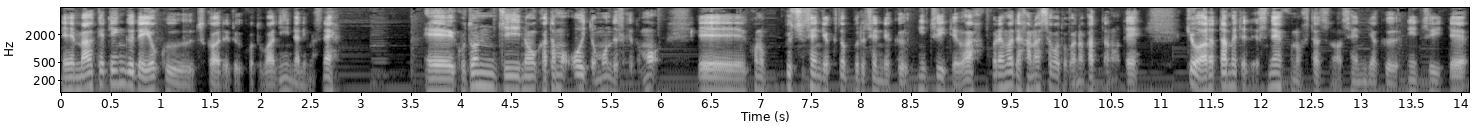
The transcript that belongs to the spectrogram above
えー、マーケティングでよく使われる言葉になりますね。えー、ご存知の方も多いと思うんですけども、えー、このプッシュ戦略とプル戦略については、これまで話したことがなかったので、今日改めてですね、この2つの戦略について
